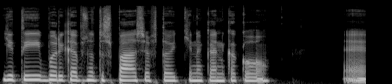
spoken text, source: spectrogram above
γιατί μπορεί κάποιος να το σπάσει αυτό και να κάνει κακό ε,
